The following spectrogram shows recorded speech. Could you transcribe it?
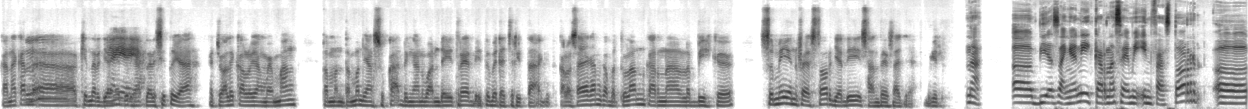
Karena kan Hmm. eh, kinerjanya Ya, ya, dilihat ya. dari situ ya. Kecuali kalau yang memang teman-teman yang suka dengan one day trade itu beda cerita gitu. Kalau saya kan kebetulan karena lebih ke semi investor jadi santai saja begitu. Eh, biasanya nih karena semi investor, eh,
